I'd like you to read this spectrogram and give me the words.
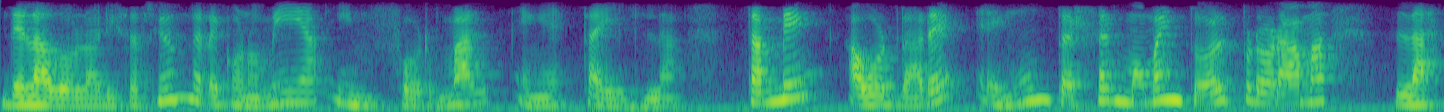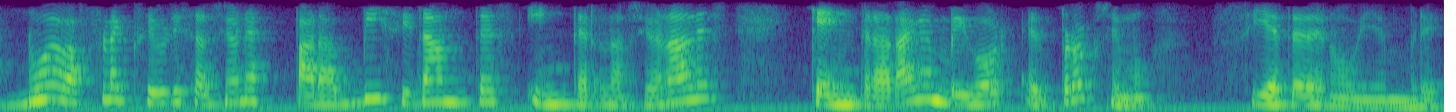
de la dolarización de la economía informal en esta isla. También abordaré en un tercer momento del programa las nuevas flexibilizaciones para visitantes internacionales que entrarán en vigor el próximo 7 de noviembre.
